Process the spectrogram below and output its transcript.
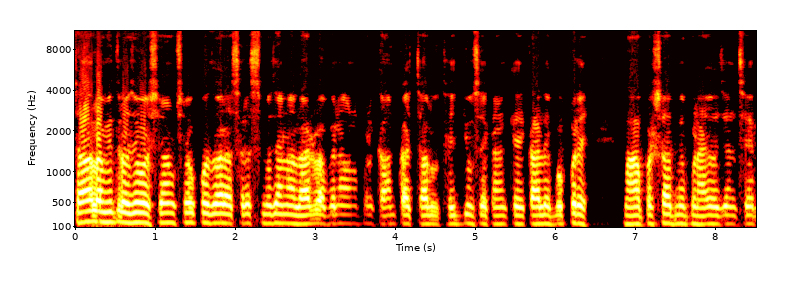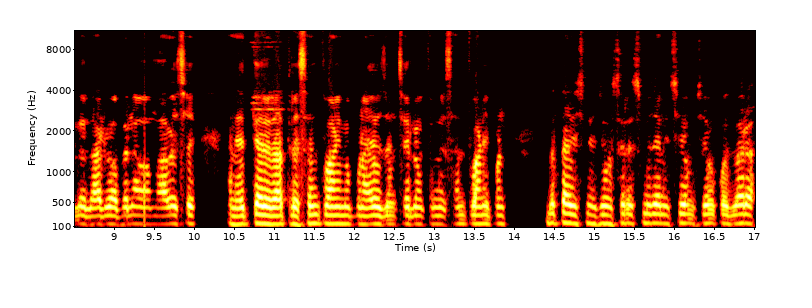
ચાલો મિત્રો જો સ્વયંસેવકો દ્વારા સરસ મજાના લાડવા બનાવવાનું પણ કામકાજ ચાલુ થઈ ગયું છે, કારણ કે કાલે બપોરે મહાપ્રસાદનું પણ આયોજન છે, એટલે લાડવા બનાવવામાં આવે છે. અને અત્યારે રાત્રે સંતવાણીનું પણ આયોજન છે, એટલે હું તમને સંતવાણી પણ બતાવીશ ને જો સરસ મજાની સ્વયં સેવકો દ્વારા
